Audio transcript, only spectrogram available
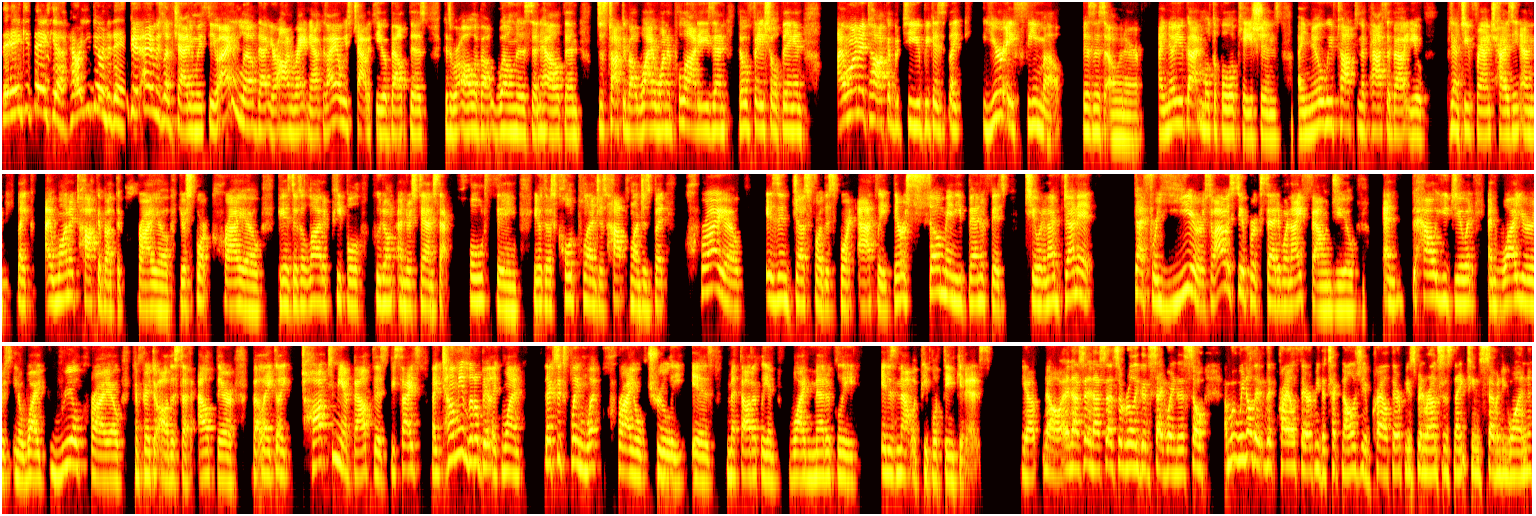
Thank you. Thank you. How are you doing today? Good. I always love chatting with you. I love that you're on right now because I always chat with you about this because we're all about wellness and health and just talked about why I wanted Pilates and the facial thing. And I want to talk about to you because like you're a female business owner I know you've got multiple locations. I know we've talked in the past about you potentially franchising. And like, I want to talk about the cryo, your sport cryo, because there's a lot of people who don't understand it's that cold thing. You know, there's cold plunges, hot plunges, but cryo isn't just for the sport athlete. There are so many benefits to it. And I've done it, God, for years. So I was super excited when I found you and how you do it and why you're you know why real cryo compared to all the stuff out there but like like talk to me about this besides like tell me a little bit like one let's explain what cryo truly is methodically and why medically it is not what people think it is Yep. No, and that's and that's that's a really good segue into this. So I mean, we know that, that cryotherapy, the technology of cryotherapy, has been around since 1971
